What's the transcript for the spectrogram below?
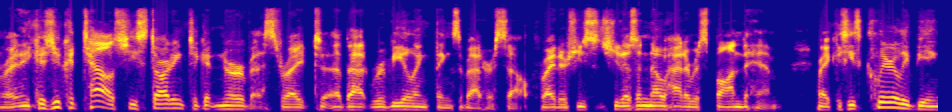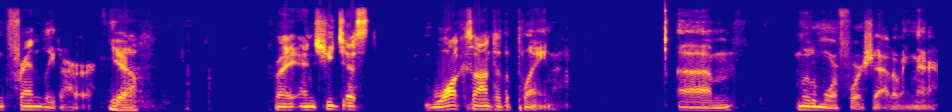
right because you could tell she's starting to get nervous right about revealing things about herself right or she's she doesn't know how to respond to him right because he's clearly being friendly to her Yeah. right? And she just walks onto the plane. Um, a little more foreshadowing there.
